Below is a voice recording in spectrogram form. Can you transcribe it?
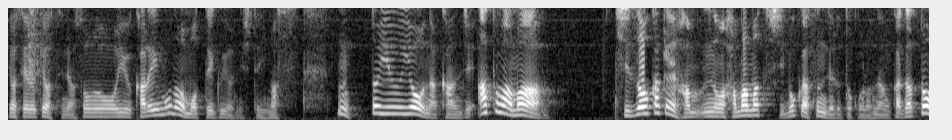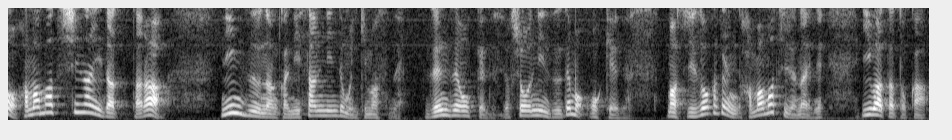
寄せ植え教室にはそういう軽いものを持っていくようにしています。うん、というような感じ。あとはまあ静岡県の浜松市僕が住んでるところなんかだと浜松市内だったら人数なんか23人でも行きますね。全然 OK ですよ。少人数でも OK です。まあ静岡県浜松市じゃないね。岩田とか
